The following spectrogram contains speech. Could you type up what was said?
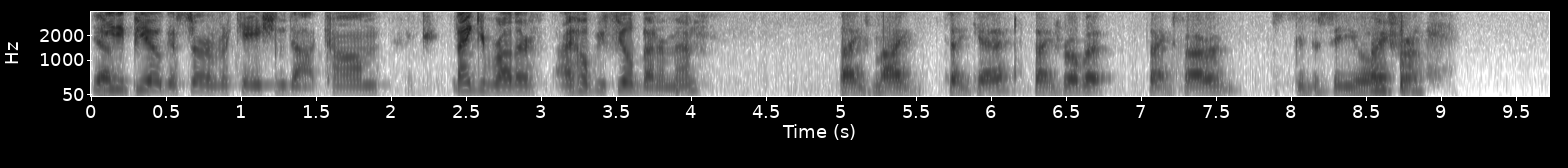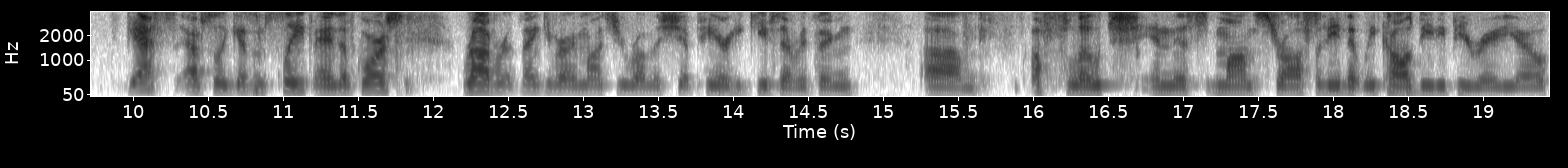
yep. DDPyogacertification.com. Thank you, brother. I hope you feel better, man. Thanks, Mike. Take care. Thanks, Robert. Thanks, Faron. Good to see you all. Thanks, Ron. Yes, absolutely. Get some sleep. And of course, Robert, thank you very much. You run the ship here. He keeps everything um, afloat in this monstrosity that we call DDP Radio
